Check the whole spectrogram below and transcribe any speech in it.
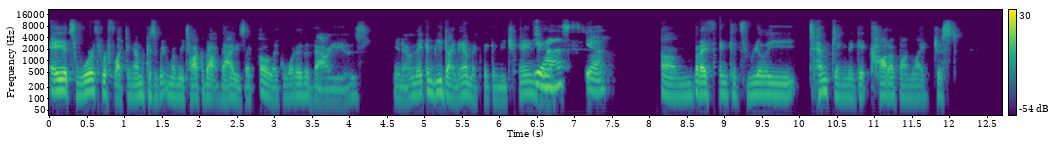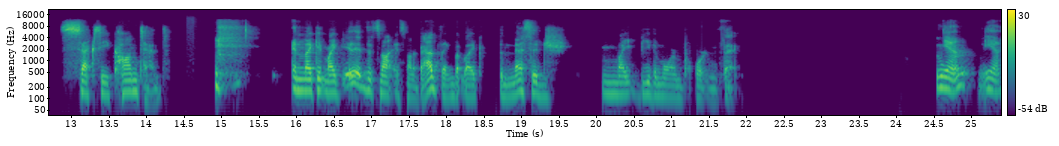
a, it's worth reflecting on because when we talk about values, like, oh, like what are the values? you know, and they can be dynamic, they can be changing. Yes. Yeah. Um, but I think it's really tempting to get caught up on like just sexy content. and like it might it, it's not it's not a bad thing, but like the message might be the more important thing. Yeah, yeah.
